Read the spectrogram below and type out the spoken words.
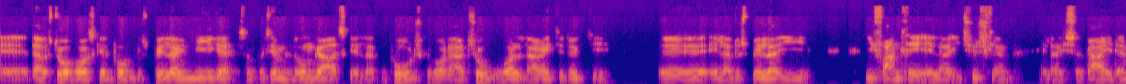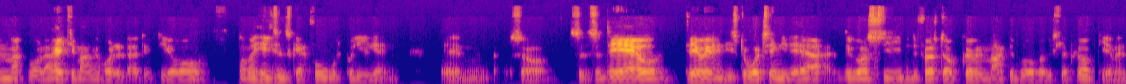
øh, der er jo stor forskel på, om du spiller i en liga, som for eksempel den ungarske eller den polske, hvor der er to hold, der er rigtig dygtige, øh, eller du spiller i, i Frankrig eller i Tyskland, eller i sågar i Danmark, hvor der er rigtig mange hold, der er dygtige, hvor, hvor man hele tiden skal have fokus på ligaen. Øh, så, så, så det, er jo, det er jo en af de store ting i det her. Det kan også sige, med det første opgør med Magdeburg hvor vi slår Plok, jamen,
